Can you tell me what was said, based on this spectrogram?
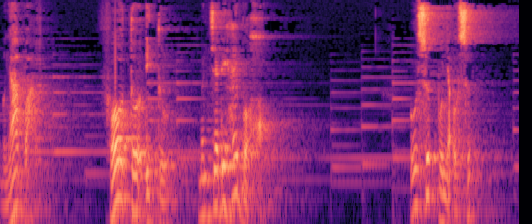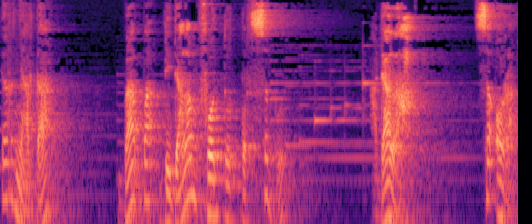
Mengapa foto itu menjadi heboh? Usut punya usut, ternyata bapak di dalam foto tersebut adalah seorang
